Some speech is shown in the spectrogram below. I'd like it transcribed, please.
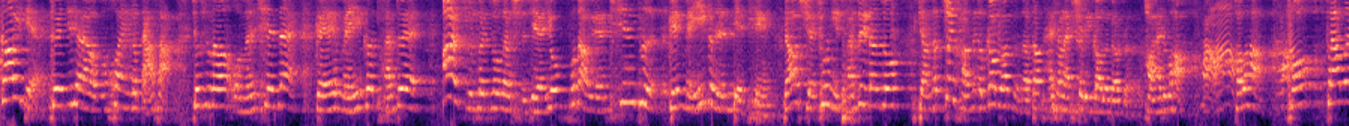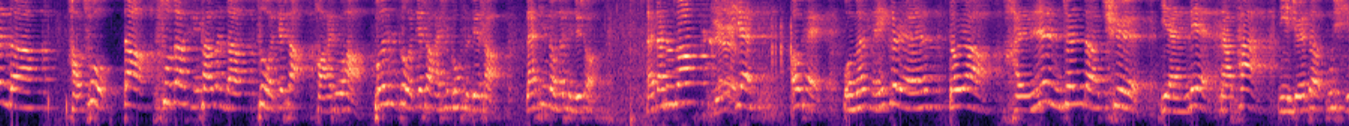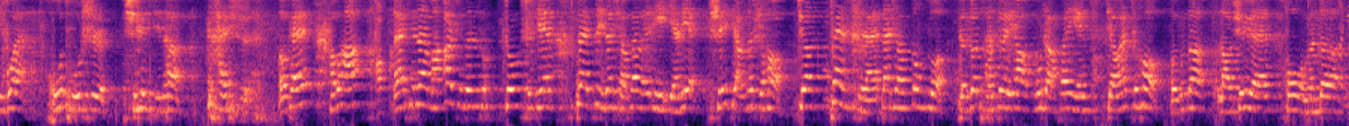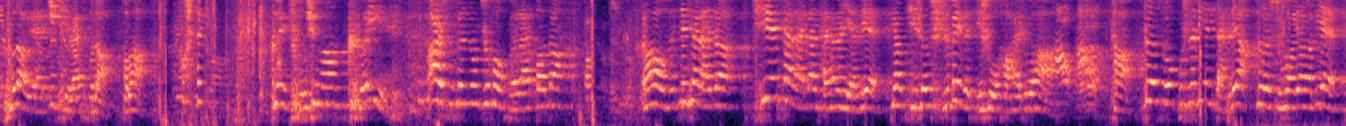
高一点。所以接下来我们换一个打法，就是呢，我们现在给每一个团队二十分钟的时间，由辅导员亲自给每一个人点评，然后选出你团队当中讲的最好那个高标准的，到台上来设立高的标准，好还是不好？好，好不好？从发问的好处到塑造型发问的自我介绍，好还是不好？不论是自我介绍还是公司介绍，来听懂的请举手。来，大声说 yes。OK，我们每一个人都要很认真的去演练，哪怕你觉得不习惯，糊涂是学习的开始，OK，好不好？好。来，现在我们二十分钟时间，在自己的小范围里演练。谁讲的时候就要站起来，带上动作，整个团队要鼓掌欢迎。讲完之后，我们的老学员和我们的辅导员一起来辅导，好不好？可以出去吗？可以。二十分钟之后回来报到。然后我们接下来的接下来在台上的演练要提升十倍的级数，好还是不好？好。好，这个时候不是练胆量，这个时候要练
